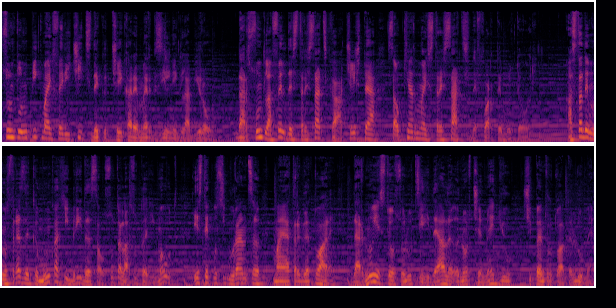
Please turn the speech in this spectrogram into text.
sunt un pic mai fericiți decât cei care merg zilnic la birou, dar sunt la fel de stresați ca aceștia sau chiar mai stresați de foarte multe ori. Asta demonstrează că munca hibridă sau 100% remote este cu siguranță mai atrăgătoare, dar nu este o soluție ideală în orice mediu și pentru toată lumea.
